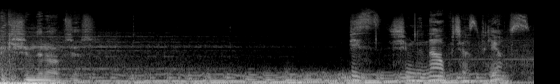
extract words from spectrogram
Peki şimdi ne yapacağız? Biz şimdi ne yapacağız biliyor musun?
